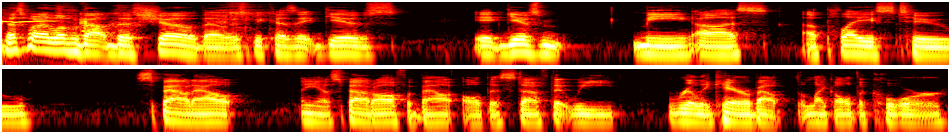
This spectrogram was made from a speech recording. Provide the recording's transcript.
that's what I love about this show, though, is because it gives it gives me us a place to spout out, you know, spout off about all this stuff that we really care about, like all the core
